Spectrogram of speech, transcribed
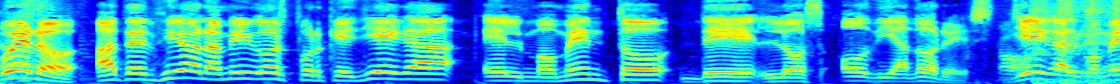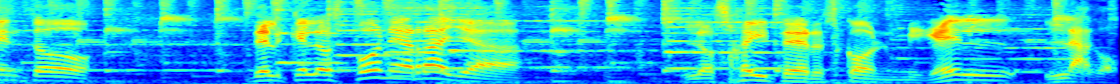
Bueno, atención amigos, porque llega el momento de los odiadores. Llega el momento del que los pone a raya. Los haters con Miguel Lago.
